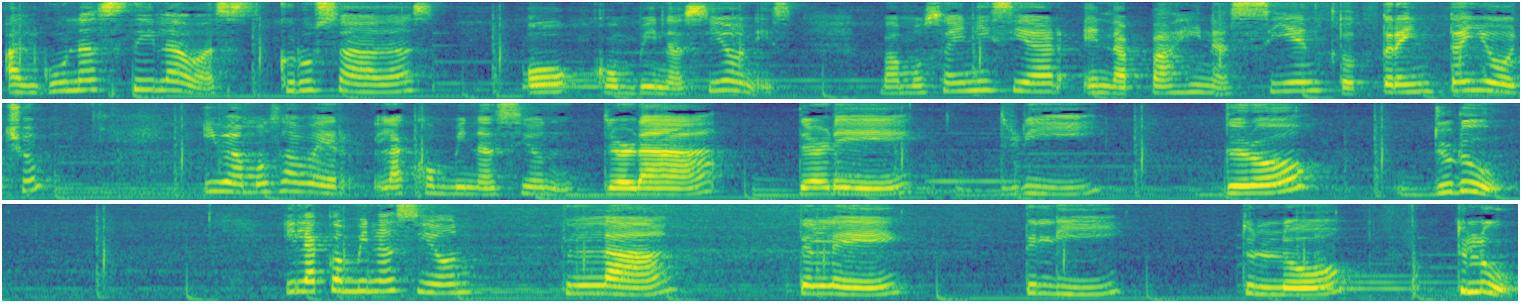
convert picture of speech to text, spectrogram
algunas sílabas cruzadas o combinaciones. Vamos a iniciar en la página 138 y vamos a ver la combinación dra, dre, dri, dro, dru. Y la combinación tla, tle, tli, tlo, tlu.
